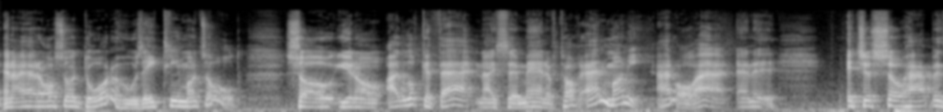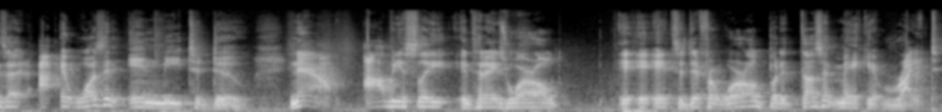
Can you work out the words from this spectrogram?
and I had also a daughter who was 18 months old. So, you know, I look at that and I say, man, if talk and money, I had all that and it it just so happens that I, it wasn't in me to do. Now, obviously, in today's world, it, it, it's a different world, but it doesn't make it right.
